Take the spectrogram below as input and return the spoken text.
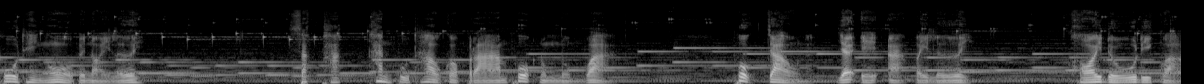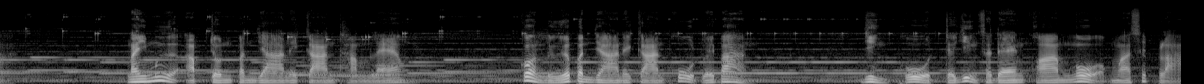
พูดให้โง่ไปหน่อยเลย สักพักท่านผู้เฒ่าก็ปรามพวกหนุ่มๆว่า พวกเจ้านะ่ะอย่าเอะอะไปเลย คอยดูดีกว่า ในเมื่ออับจนปัญญาในการทำแล้ว ก็เหลือปัญญาในการพูดไว้บ้างยิ่งพูดจะยิ่งแสดงความโง่ออกมาเสียเปล่า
